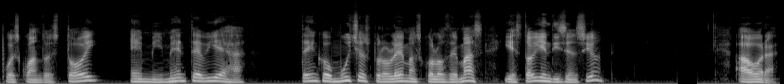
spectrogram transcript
pues cuando estoy en mi mente vieja, tengo muchos problemas con los demás y estoy en disensión. Ahora,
